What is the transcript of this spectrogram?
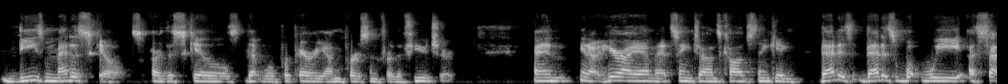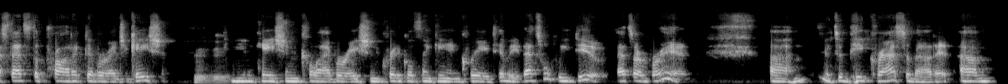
These meta skills are the skills that will prepare a young person for the future. And you know, here I am at St. John's College thinking, that is that is what we assess. That's the product of our education. Mm-hmm. communication collaboration critical thinking and creativity. That's what we do. That's our brand. Um, to be crass about it. Um,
